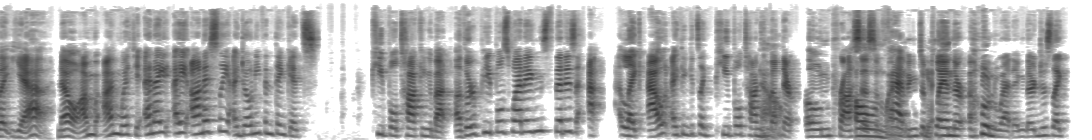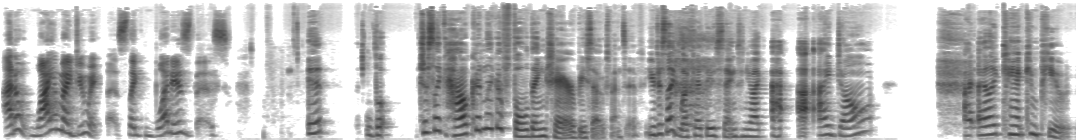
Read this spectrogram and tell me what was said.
but yeah, no, I'm I'm with you. And I I honestly I don't even think it's people talking about other people's weddings that is like out. I think it's like people talking No. about their own process Own of wedding, having to yes. plan their own wedding. They're just like, I don't why am I doing this? Like what is this? it look just like how could like a folding chair be so expensive you just like look at these things and you're like i, I, I don't I, I like can't compute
